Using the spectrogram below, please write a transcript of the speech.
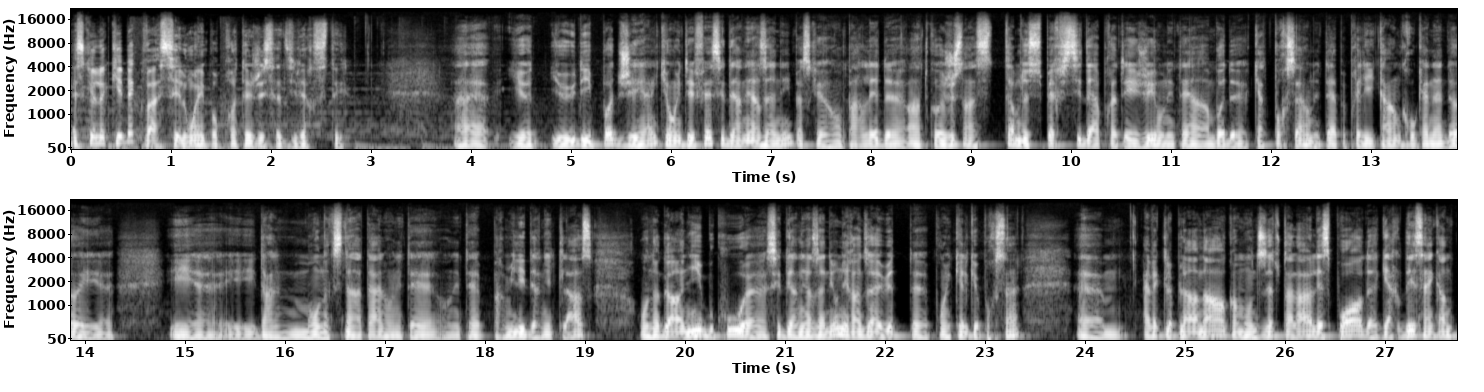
Est-ce que le Québec va assez loin pour protéger sa diversité? Euh, il y, a eu des pas de géants qui ont été faits ces dernières années parce qu'on parlait de, en tout cas, juste en termes de superficie d'air protégé, on était en bas de 4% On était à peu près les cancres au Canada et, euh, euh, dans le monde occidental, on était, on était parmi les derniers de classe. On a gagné beaucoup ces dernières années. On est rendu à 8, quelques pourcents. Euh, avec le plan Nord, comme on disait tout à l'heure, l'espoir de garder 50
